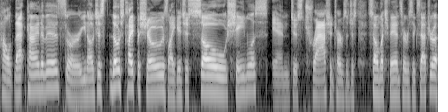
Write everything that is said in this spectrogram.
how that kind of is, or you know, just those type of shows, like it's just so shameless and just trash in terms of just so much fan service, etc.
